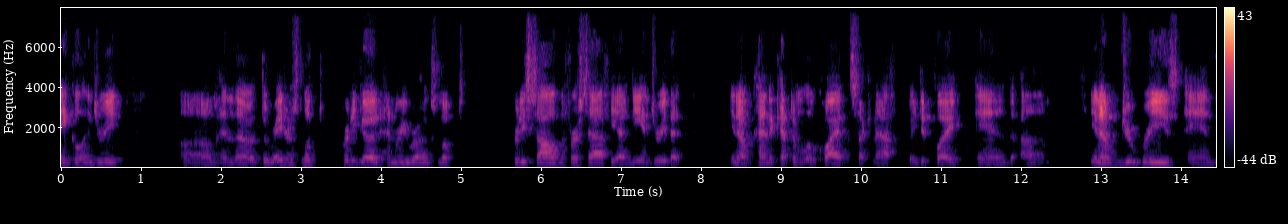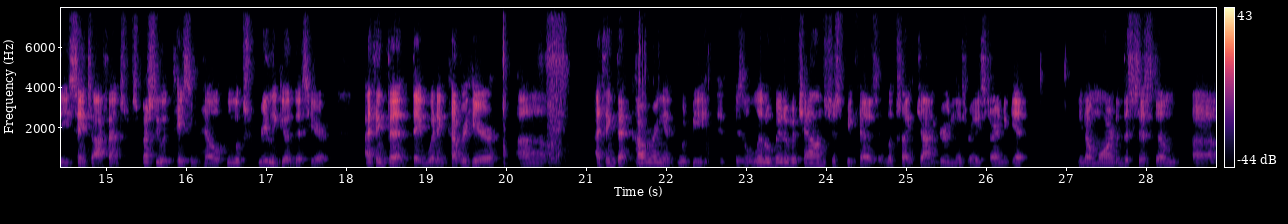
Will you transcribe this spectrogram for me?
ankle injury. Um, and the the Raiders looked pretty good. Henry Ruggs looked pretty solid in the first half. He had a knee injury that, you know, kind of kept him a little quiet in the second half, but he did play. And um, you know, Drew Brees and the Saints offense, especially with Taysom Hill, who looks really good this year. I think that they win and cover here. Um, I think that covering it would be is a little bit of a challenge just because it looks like Jon Gruden is really starting to get, you know, more into the system uh,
